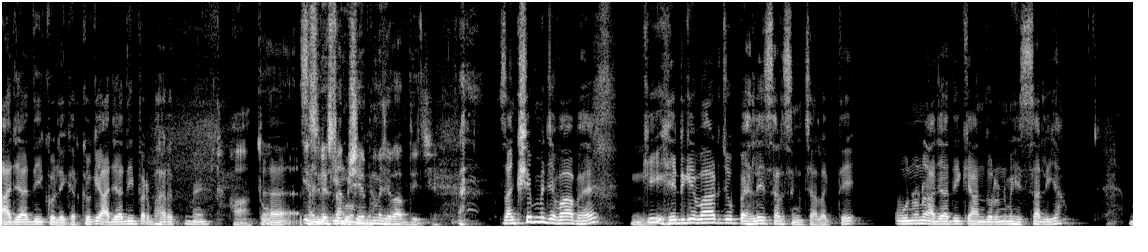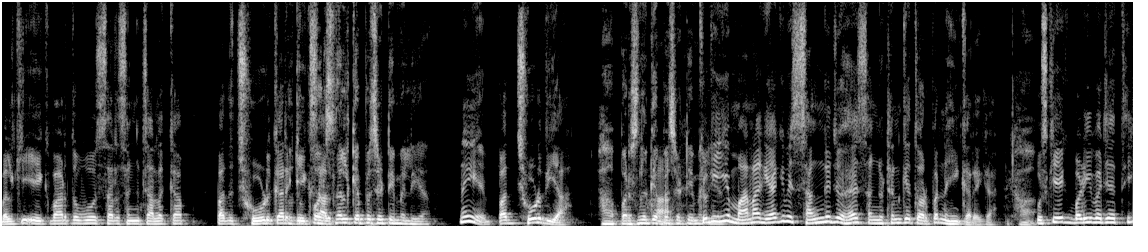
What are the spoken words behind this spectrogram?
आज़ादी को लेकर क्योंकि आज़ादी पर भारत में हाँ तो इसलिए संक्षेप में जवाब दीजिए। संक्षेप में जवाब है हम्म। कि हिडगेवार जो पहले सर संचालक थे उन्होंने आज़ादी के आंदोलन में हिस्सा लिया। बल्कि एक बार तो वो सर संचालक का पद छोड़कर तो एक साल पर्सनल कैपेसिटी में लिया। नहीं पद छोड़ दिया। हाँ पर्सनल कैपेसिटी हाँ, में क्योंकि ये माना गया कि संघ जो है संगठन के तौर पर नहीं करेगा। हाँ। उसकी एक बड़ी वजह थी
